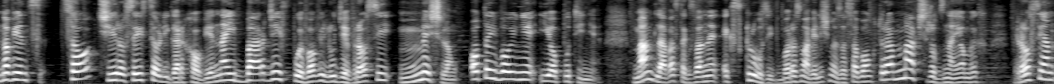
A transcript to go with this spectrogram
No więc co ci rosyjscy oligarchowie, najbardziej wpływowi ludzie w Rosji, myślą o tej wojnie i o Putinie? Mam dla Was tak zwany ekskluzyw, bo rozmawialiśmy z osobą, która ma wśród znajomych Rosjan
